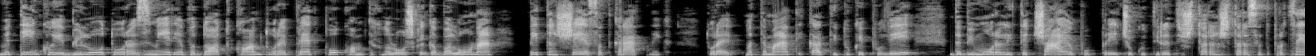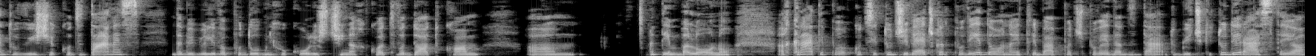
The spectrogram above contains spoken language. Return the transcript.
medtem ko je bilo to razmerje v dotkom, torej pred pokom tehnološkega balona, 65-kratnik. Torej, matematika ti tukaj pove, da bi morali tečaje v povprečju kotirati 44% više kot danes, da bi bili v podobnih okoliščinah kot v dotkom. Um, tem balonu. Hkrati, kot se je tudi večkrat povedal, je treba pač povedati, da dobički tudi rastejo,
